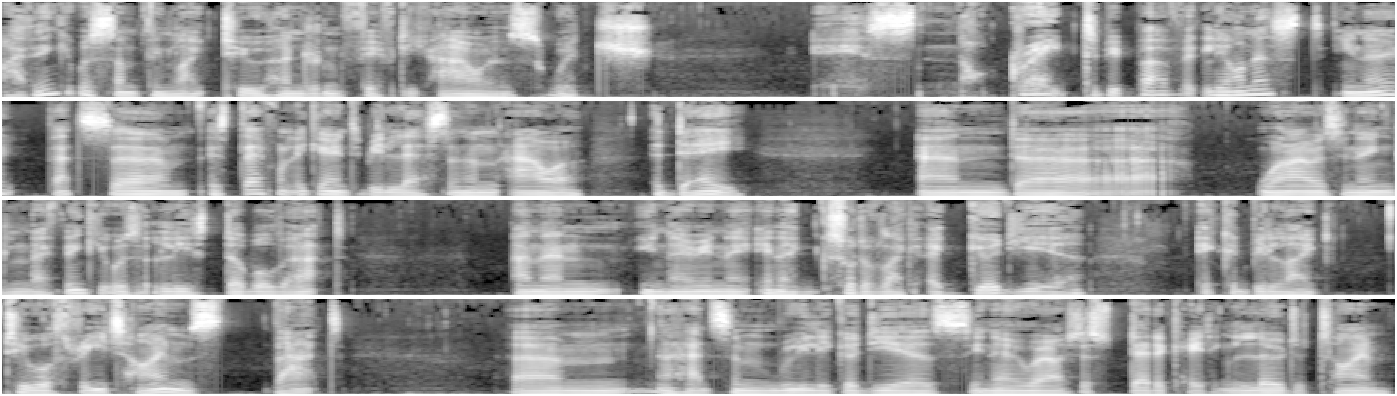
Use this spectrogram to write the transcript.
I think it was something like 250 hours, which is not great to be perfectly honest. You know, that's um, it's definitely going to be less than an hour a day. And uh, when I was in England, I think it was at least double that. And then you know, in a, in a sort of like a good year, it could be like two or three times that. Um, I had some really good years, you know, where I was just dedicating loads of time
